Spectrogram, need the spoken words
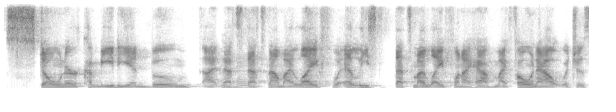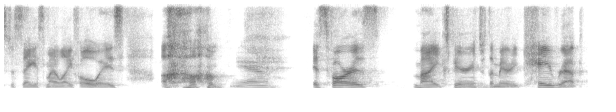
stoner comedian boom I, that's mm-hmm. that's now my life at least that's my life when i have my phone out which is to say it's my life always um, yeah as far as my experience with the mary kay rep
